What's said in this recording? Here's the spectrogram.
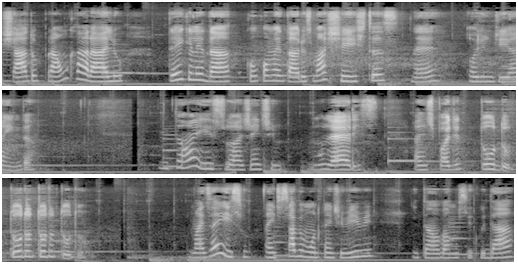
chato pra um caralho ter que lidar com comentários machistas, né? Hoje em dia ainda. Então é isso, a gente, mulheres, a gente pode tudo, tudo, tudo, tudo. Mas é isso. A gente sabe o mundo que a gente vive. Então vamos se cuidar.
